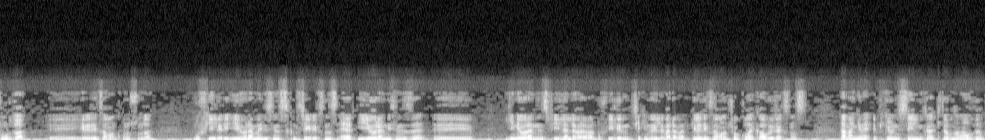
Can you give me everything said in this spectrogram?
burada e, gelecek zaman konusunda bu fiilleri iyi öğrenmediyseniz sıkıntı çekeceksiniz. Eğer iyi öğrendiyseniz de e, yeni öğrendiğiniz fiillerle beraber, bu fiillerin çekimleriyle beraber gelecek zamanı çok kolay kavrayacaksınız. Hemen gene Epikürnis Elnika kitabından aldığım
